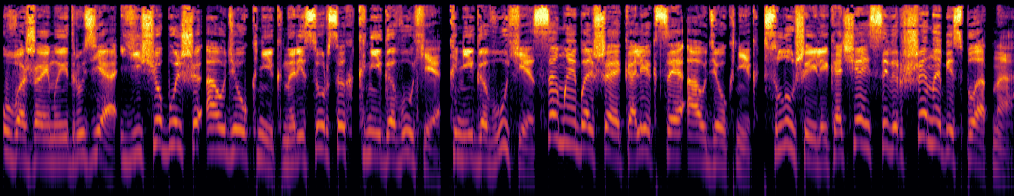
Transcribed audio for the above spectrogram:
Уважаемые друзья, еще больше аудиокниг на ресурсах «Книга в ухе». «Книга в ухе» — самая большая коллекция аудиокниг. Слушай или качай совершенно бесплатно.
